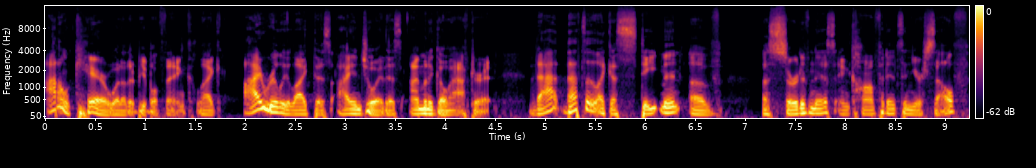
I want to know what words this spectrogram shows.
I don't care what other people think. Like, I really like this. I enjoy this. I'm going to go after it. That that's a, like a statement of assertiveness and confidence in yourself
